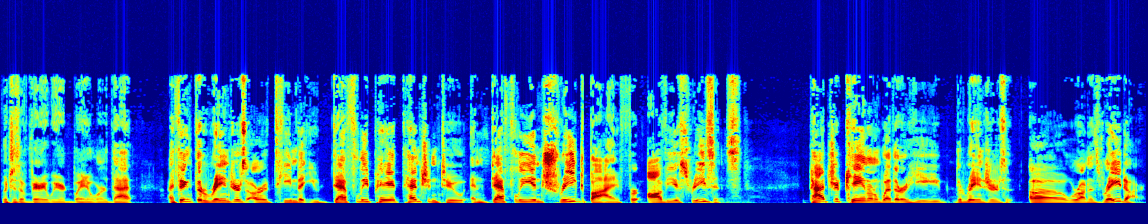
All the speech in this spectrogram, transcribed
which is a very weird way to word that. I think the Rangers are a team that you definitely pay attention to and definitely intrigued by for obvious reasons. Patrick Kane on whether he the Rangers uh, were on his radar.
